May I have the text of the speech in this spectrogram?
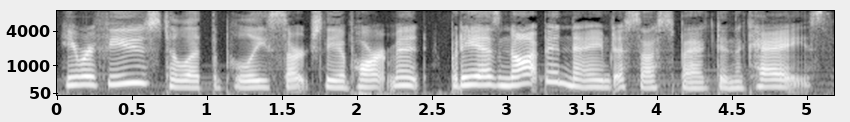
He refused to let the police search the apartment, but he has not been named a suspect in the case.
